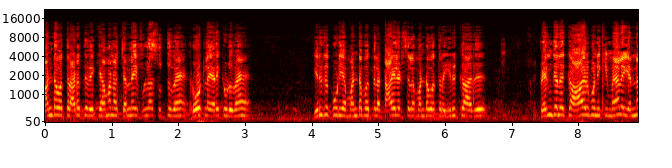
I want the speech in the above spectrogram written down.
மண்டபத்தில் அடைத்து வைக்காம நான் சென்னை ஃபுல்லா சுத்துவேன் ரோட்ல இறக்கி விடுவேன். இருக்கக்கூடிய மண்டபத்துல டாய்லெட் சில மண்டபத்துல இருக்காது. பெண்களுக்கு ஆறு மணிக்கு மேல என்ன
